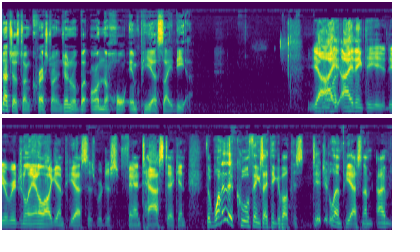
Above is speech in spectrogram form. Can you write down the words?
not just on Crestron in general, but on the whole MPS idea. Yeah, I, I think the the original analog MPSs were just fantastic, and the one of the cool things I think about this digital MPS, and I'm I'm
